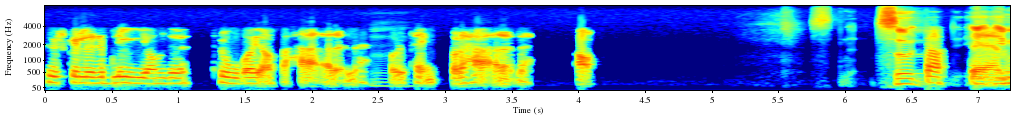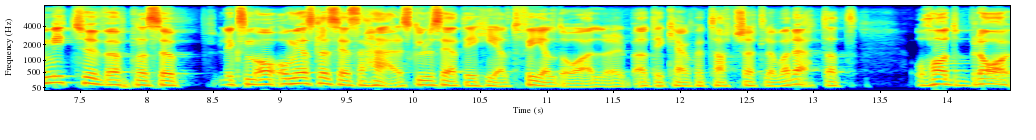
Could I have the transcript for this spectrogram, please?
hur skulle det bli om du provar att göra så här? Eller mm. har du tänkt på det här? Eller, ja. Så, så att, i, i, eh, mitt huvud öppnas upp, liksom, om jag skulle säga så här, skulle du säga att det är helt fel då? Eller att det kanske touchar till att vara rätt? Att, att ha ett bra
